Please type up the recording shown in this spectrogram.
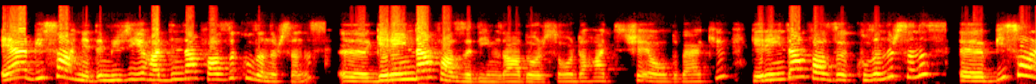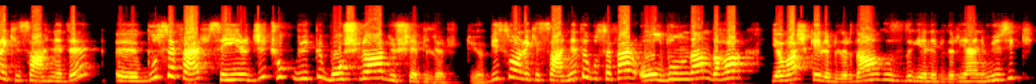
eğer bir sahnede müziği haddinden fazla kullanırsanız, e, gereğinden fazla diyeyim daha doğrusu orada had şey oldu belki, gereğinden fazla kullanırsanız e, bir sonraki sahnede e, bu sefer seyirci çok büyük bir boşluğa düşebilir diyor. Bir sonraki sahne de bu sefer olduğundan daha yavaş gelebilir, daha hızlı gelebilir. Yani müzik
